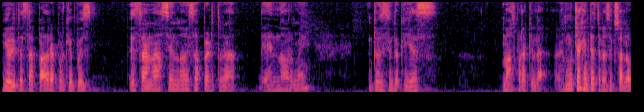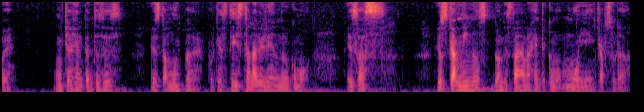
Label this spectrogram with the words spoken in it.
Y ahorita está padre porque pues están haciendo esa apertura enorme. Entonces siento que ya es más para que la... Mucha gente heterosexual lo ve. Mucha gente. Entonces está muy padre. Porque sí están abriendo como esas esos caminos donde está la gente como muy encapsulada.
